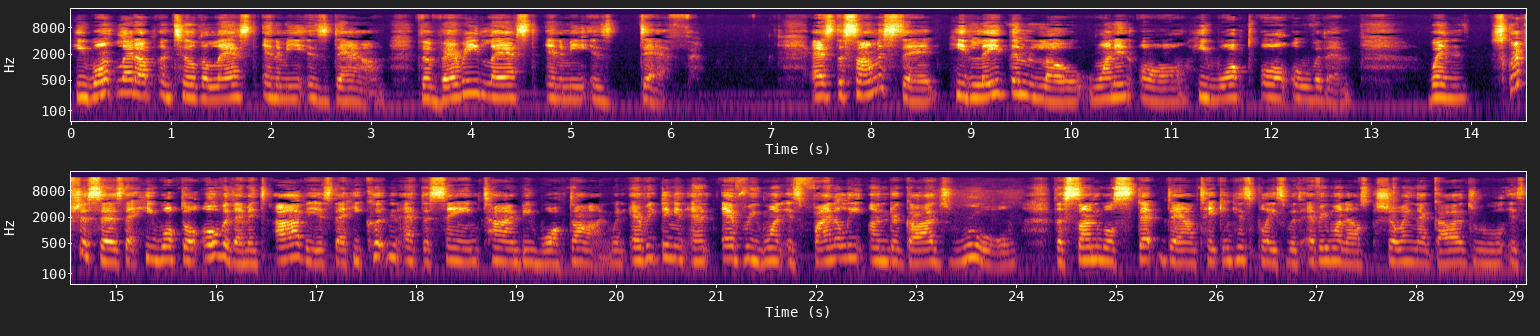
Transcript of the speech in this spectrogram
He won't let up until the last enemy is down. The very last enemy is death. As the psalmist said, he laid them low, one and all. He walked all over them. When scripture says that he walked all over them, it's obvious that he couldn't at the same time be walked on. When everything and everyone is finally under God's rule, the son will step down, taking his place with everyone else, showing that God's rule is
